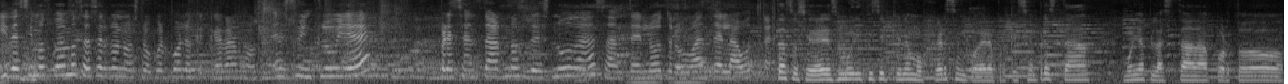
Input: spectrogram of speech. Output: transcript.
y decimos podemos hacer con nuestro cuerpo lo que queramos. Eso incluye presentarnos desnudas ante el otro, ante la otra. Esta sociedad es muy difícil que una mujer se empodere porque siempre está muy aplastada por todo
